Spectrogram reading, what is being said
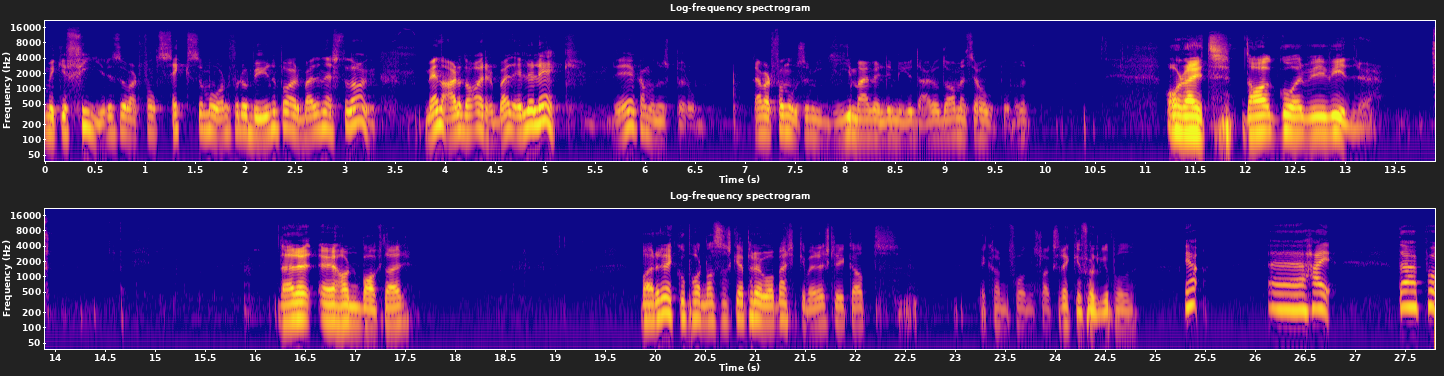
om ikke fire, så i hvert fall seks om morgenen for å begynne på arbeidet neste dag. Men er det da arbeid eller lek? Det kan man jo spørre om. Det er i hvert fall noe som gir meg veldig mye der og da mens jeg holder på med det. Ålreit. Da går vi videre. Der er han bak der. Bare rekk opp hånda, så skal jeg prøve å merke meg det, slik at jeg kan få en slags rekkefølge på det. Ja. Uh, hei. Det er, på,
